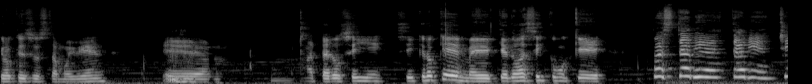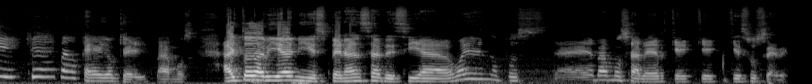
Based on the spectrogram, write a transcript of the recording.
creo que eso está muy bien. Eh, ah, pero sí, sí, creo que me quedó así como que, pues está bien, está bien, sí, sí, ok, ok, vamos. Ahí todavía mi esperanza decía, bueno, pues eh, vamos a ver qué, qué, qué sucede.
